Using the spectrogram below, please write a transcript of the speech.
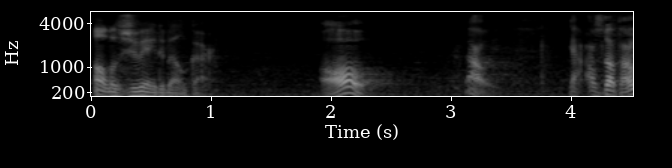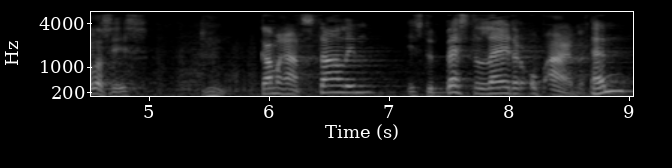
alle Zweden bij elkaar. Oh, nou, ja, als dat alles is. Kameraad Stalin is de beste leider op aarde. En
